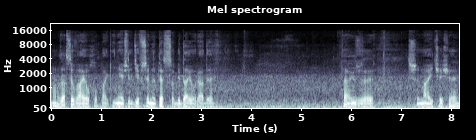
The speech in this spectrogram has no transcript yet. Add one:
no, zasuwają chłopaki nieźle. Dziewczyny też sobie dają radę. Także trzymajcie się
